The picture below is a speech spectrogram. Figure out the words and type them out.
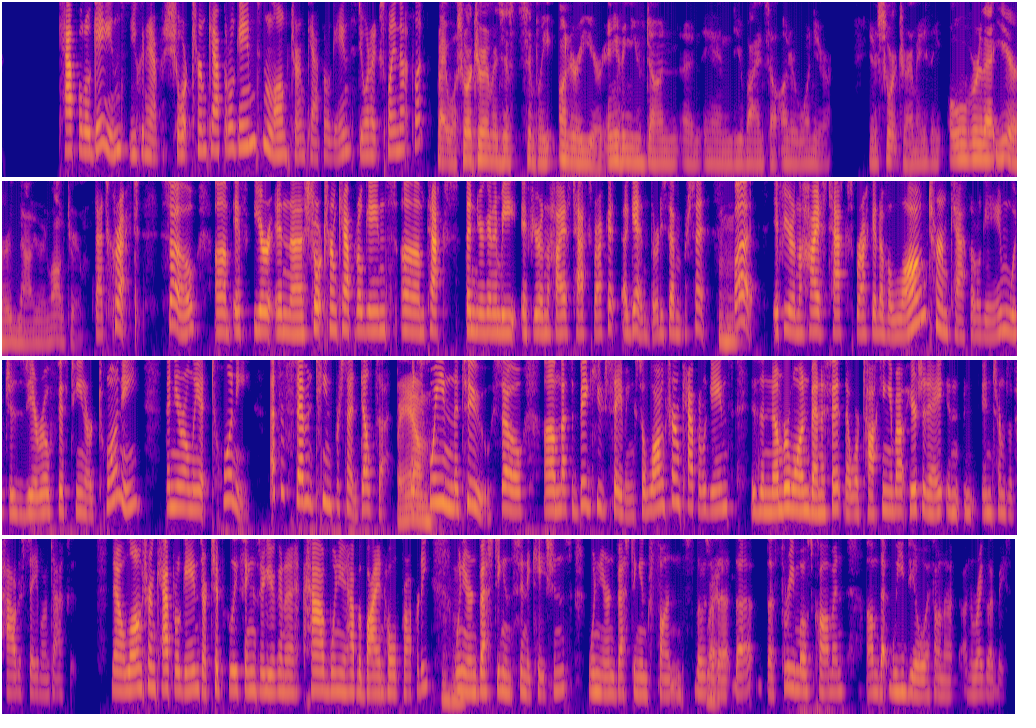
Capital gains, you can have short-term capital gains and long-term capital gains. Do you want to explain that, Flip? Right, well, short term is just simply under a year. Anything you've done and, and you buy and sell under one year is short term. Anything over that year, now you're in long term. That's correct. So, um, if you're in the short-term capital gains um, tax, then you're going to be, if you're in the highest tax bracket, again, 37%. Mhm. But if you're in the highest tax bracket of a long-term capital gain, which is 0, 15, or 20, then you're only at 20. That's a 17% delta Bam. between the two. So um, that's a big, huge savings. So long-term capital gains is the number one benefit that we're talking about here today in, in, terms of how to save on taxes. Now, long-term capital gains are typically things that you're going to have when you have a buy and hold property, Mhm. when you're investing in syndications, when you're investing in funds. Those Right. are the, the, the three most common um, that we deal with on a, on a regular basis.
